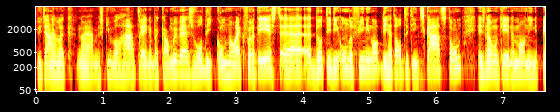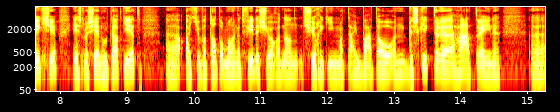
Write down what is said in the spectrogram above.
uiteindelijk, nou ja, misschien wel haattrainer bij Cambuur wel. Die komt nou echt voor het eerst, uh, doet hij die ondervinding op. Die had altijd in het stond. Is nog een keer de man in de picture. Eerst maar zien hoe dat gaat. Uh, als je wat dat om lang het vierde sjoggen, dan sjog ik in Martijn Barto een geschiktere haattrainer. Uh,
